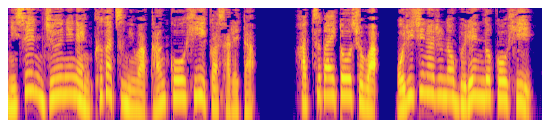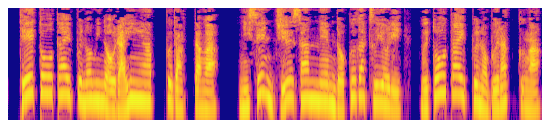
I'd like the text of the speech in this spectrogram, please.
2012年9月には缶コーヒー化された。発売当初はオリジナルのブレンドコーヒー、低糖タイプのみのラインアップだったが、2013年6月より無糖タイプのブラックが、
